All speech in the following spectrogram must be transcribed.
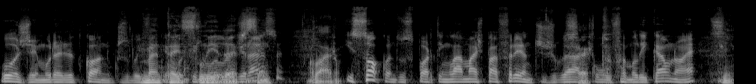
Hoje, em Moreira de Cónegos, o Benfica Mantém-se líder, liderança. Sim, claro. E só quando o Sporting lá mais para a frente jogar certo. com o Famalicão, não é? Sim.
